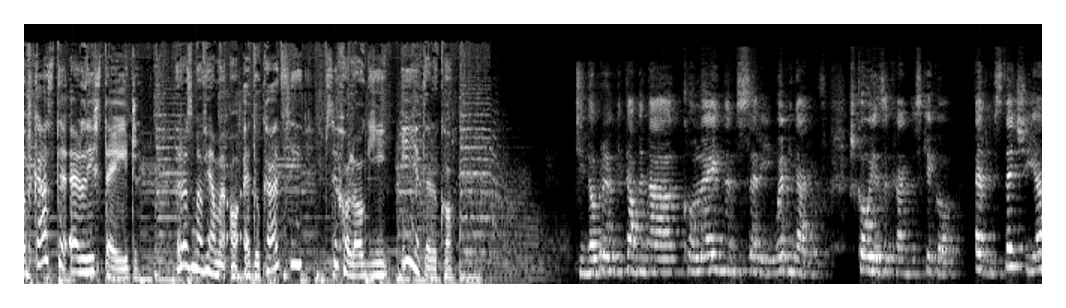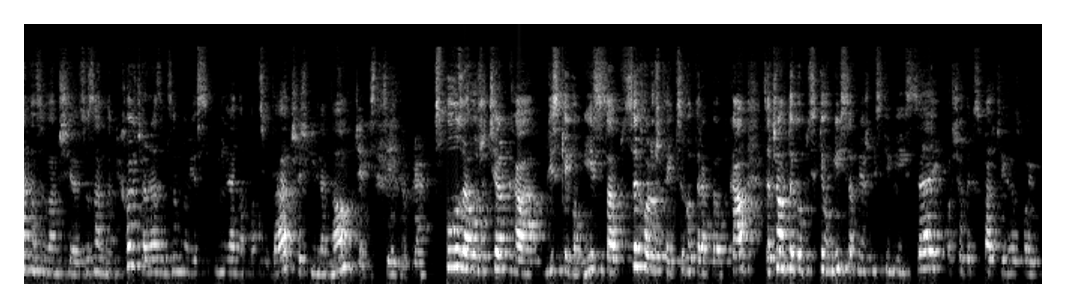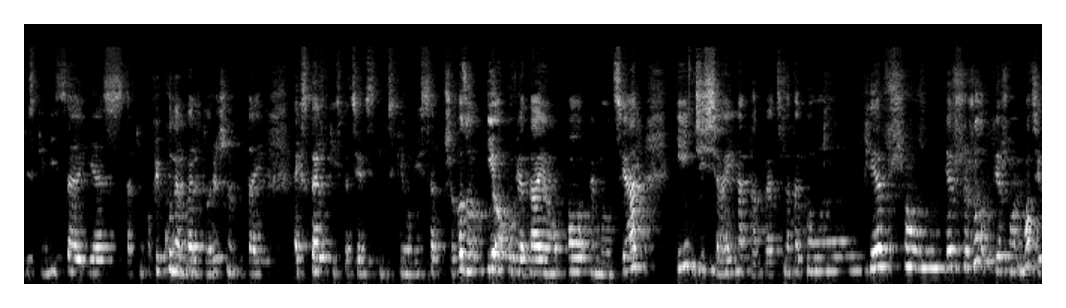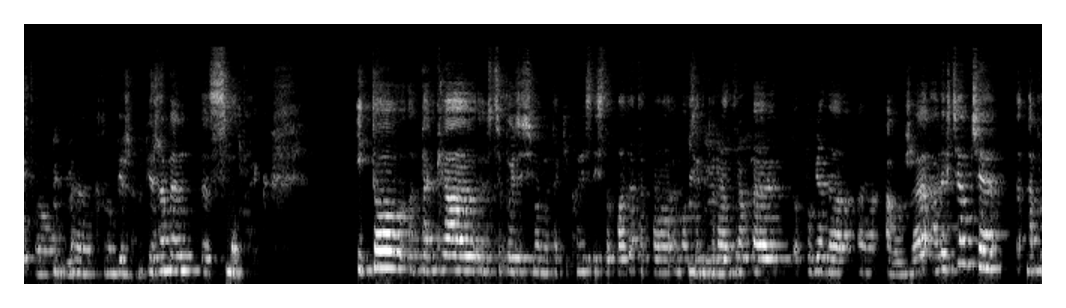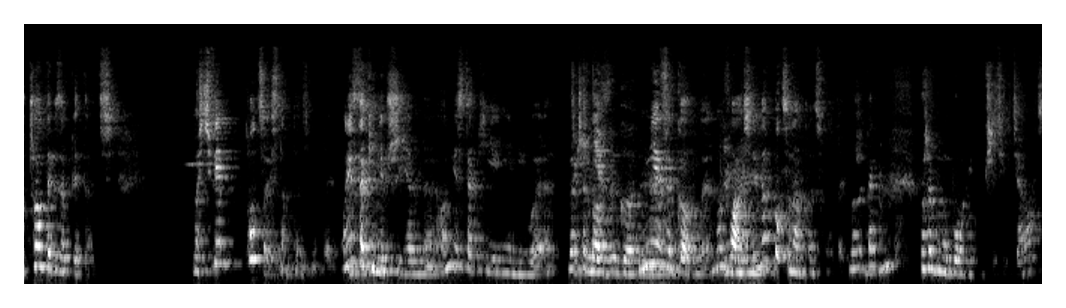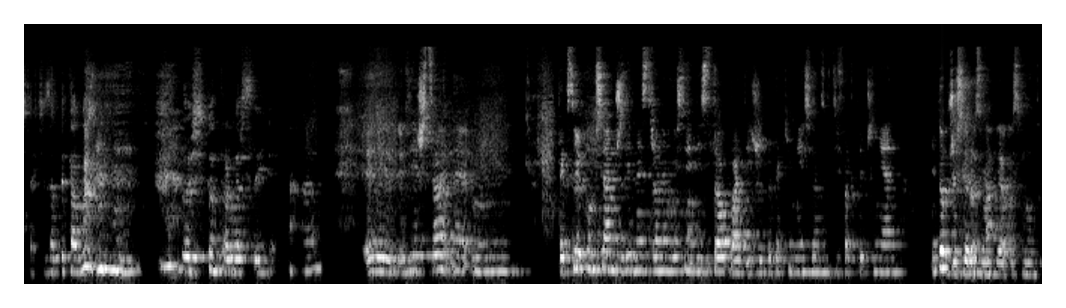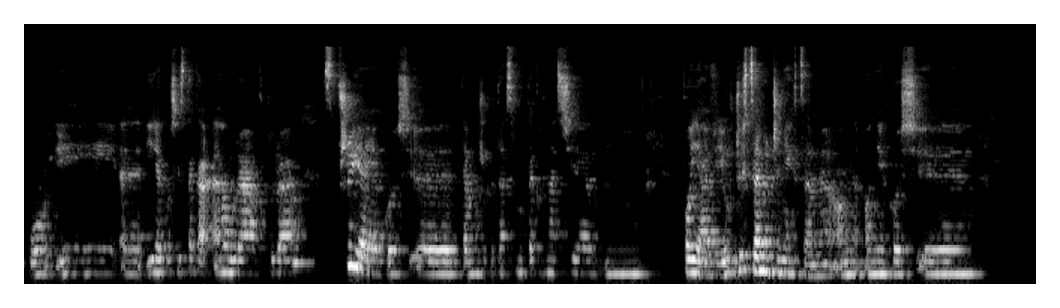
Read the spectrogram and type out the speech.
Podcasty Early Stage. Rozmawiamy o edukacji, psychologii i nie tylko. Dzień dobry, witamy na kolejnym serii webinariów Szkoły Języka Angielskiego Early Stage. Ja nazywam się Zuzanna Pichowicz, a razem ze mną jest Milena Pacuda. Cześć Mileno. Cześć, dzień dobry. Współzałożycielka Bliskiego Miejsca, psycholożka i psychoterapeutka. Zaczęłam tego Bliskiego Miejsca, ponieważ Bliskie Miejsce, Ośrodek Wsparcia i Rozwoju Bliskie Miejsce jest takim opiekunem merytorycznym. Tutaj ekspertki, specjalistki Bliskiego Miejsca przychodzą i opowiadają o emocjach. I dzisiaj na tapet, na taką pierwszą, pierwszy rzut, pierwszą emocję, którą, mhm. którą bierzemy, bierzemy smutek. I to taka, chcę powiedzieć, mamy taki koniec listopada, taka emocja, mm -hmm. która trochę odpowiada aurze, ale chciałam Cię na początek zapytać, właściwie po co jest nam ten smutek? On jest taki nieprzyjemny, on jest taki niemiły. Dlaczego? Taki niewygodny. Niewygodny, no mm -hmm. właśnie, no po co nam ten smutek? Może tak, mm -hmm. może by mu było przeciwdziałać? Tak Cię zapytam mhm. dość kontrowersyjnie. Aha. Y, wiesz co, y, mm, tak sobie pomyślałam, że z jednej strony właśnie listopad i że to taki miesiąc, gdzie faktycznie dobrze się rozmawia o smutku i, y, i jakoś jest taka aura, która sprzyja jakoś temu, żeby ten smutek w nas się mm, pojawił, czy chcemy, czy nie chcemy. On, on jakoś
